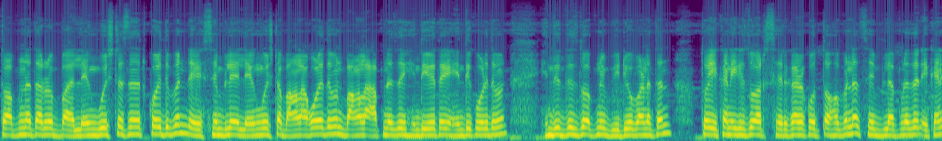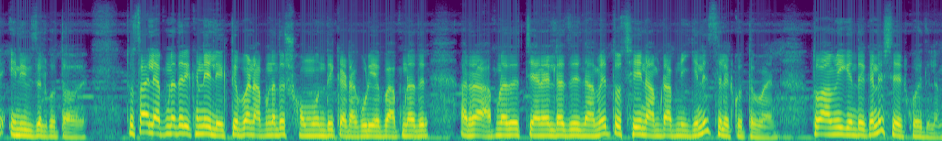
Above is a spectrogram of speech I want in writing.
তো আপনার তারপর ল্যাঙ্গুয়েজটা চেঞ্জ করে দেবেন সিম্পলি ল্যাঙ্গুয়েজটা বাংলা করে দেবেন, বাংলা আপনি যে হিন্দি থেকে হিন্দি করে দেবেন, হিন্দিতে যদি আপনি ভিডিও বানাতেন, তো এখানে কিছু আর শেয়ার করতে হবে না সিম্পলি আপনাদের এখানে ইন্ডিভিজুয়াল করতে হবে। তো চাইলে আপনাদের এখানে লিখতে পারেন আপনাদের সম্বন্ধে ক্যাটাগরি বা আপনাদের, আর আপনাদের চ্যানেলটা যে নামে, তো সেই নামটা আপনি এখানে সিলেক্ট করতে পারেন। তো আমি কিন্তু এখানে সিলেক্ট করে দিলাম।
